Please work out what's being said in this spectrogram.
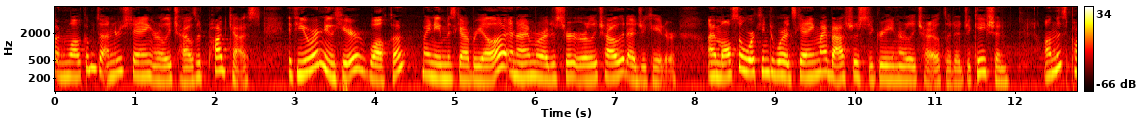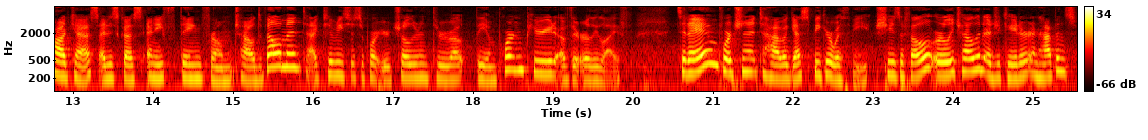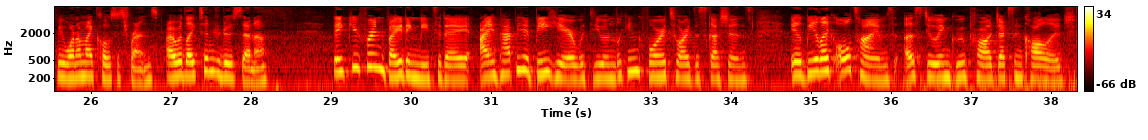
and welcome to Understanding Early Childhood podcast. If you are new here, welcome. My name is Gabriella, and I am a registered early childhood educator. I am also working towards getting my bachelor's degree in early childhood education. On this podcast, I discuss anything from child development to activities to support your children throughout the important period of their early life. Today, I am fortunate to have a guest speaker with me. She is a fellow early childhood educator and happens to be one of my closest friends. I would like to introduce Zena. Thank you for inviting me today. I am happy to be here with you and looking forward to our discussions. It'll be like old times, us doing group projects in college.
